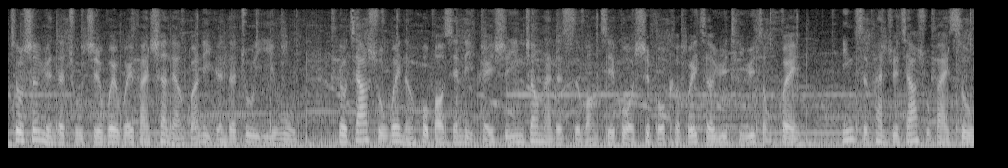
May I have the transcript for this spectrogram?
救生员的处置未违反善良管理人的注意义务，又家属未能获保险理赔，是因张男的死亡结果是否可归责于体育总会，因此判决家属败诉，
